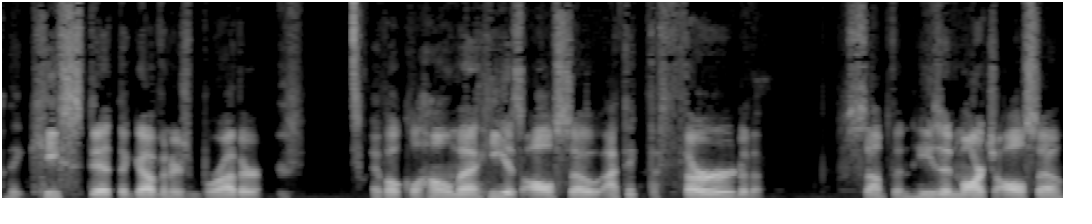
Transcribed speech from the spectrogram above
I think Keith Stitt, the governor's brother of Oklahoma, he is also, I think, the third or the something. He's in March also.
